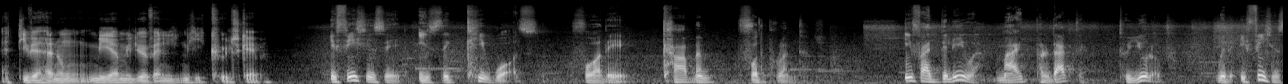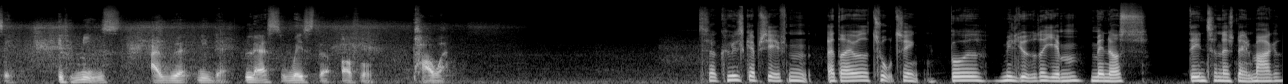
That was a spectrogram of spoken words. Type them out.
at de vil have nogle mere miljøvenlige kølskabe. Efficiency is the key words for the carbon footprint. If I deliver my product to Europe with efficiency, it means I will need less waste of power. Så køleskabschefen er drevet af to ting. Både miljøet derhjemme, men også det internationale marked.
